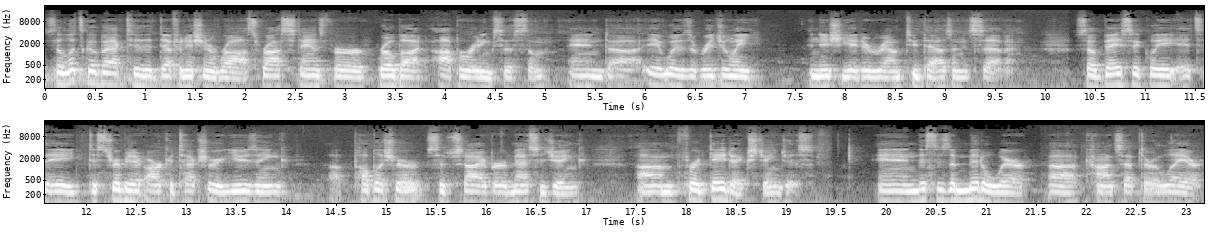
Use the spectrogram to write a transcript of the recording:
So let's go back to the definition of ROS. ROS stands for Robot Operating System, and uh, it was originally initiated around 2007. So basically, it's a distributed architecture using uh, publisher subscriber messaging um, for data exchanges. And this is a middleware uh, concept or layer.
